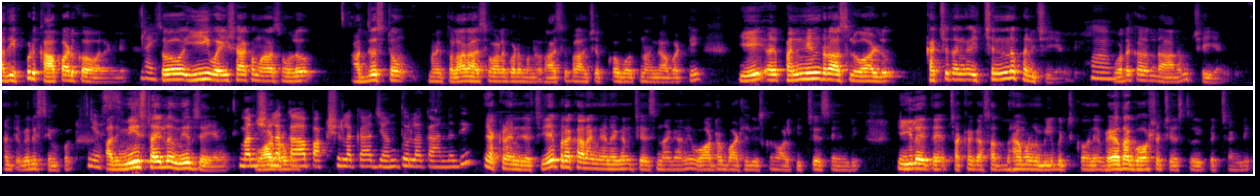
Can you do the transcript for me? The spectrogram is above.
అది ఇప్పుడు కాపాడుకోవాలండి. సో ఈ వైశాఖ మాసంలో అదృష్టం మనకి తులారాశి వాళ్ళకు కూడా మనం రాశి ఫలాలు చెప్పుకోబోతున్నాం కాబట్టి ఏ పన్నెండు రాసులు వాళ్ళు ఖచ్చితంగా ఈ చిన్న పని చేయండి హ్మ్. ఉదక దానం చేయండి అంటే వెరీ సింపుల్. అది మీ స్టైల్లో మీరు చేయండి. మనుషులక పక్షులక జంతువులక అన్నది ఎక్కడైనా చేయొచ్చు. ఏ ప్రకారంగా కానీ చేసినా కానీ వాటర్ బాటిల్ తీసుకుని వాళ్ళకి ఇచ్చేసేయండి. వీలైతే చక్కగా సద్బ్రాహ్మణులను పిలిపించుకొని వేద ఘోష చేస్తూ ఇప్పించండి.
